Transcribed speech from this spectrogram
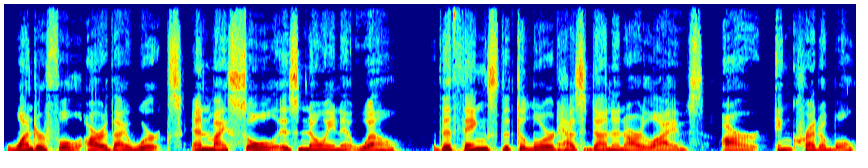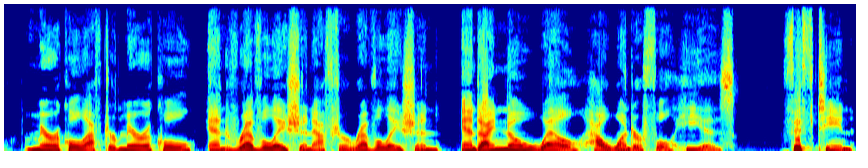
Wonderful are thy works, and my soul is knowing it well. The things that the Lord has done in our lives are incredible. Miracle after miracle and revelation after revelation. And I know well how wonderful he is. 15.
